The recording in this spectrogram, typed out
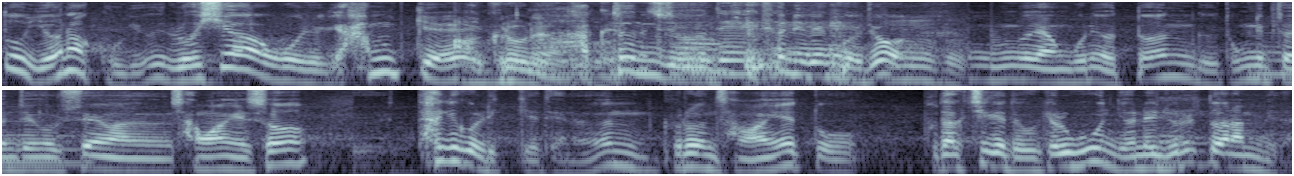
또 연합국이 러시아하고 여기 함께 아, 그러네요. 같은 그렇죠. 그 네. 편이 된 거죠. 홍범도 장군이 어떤 그 독립전쟁을 수행하는 상황에서 타격을 입게 되는 그런 상황에 또 부닥치게 되고 결국은 연해주를 떠납니다.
